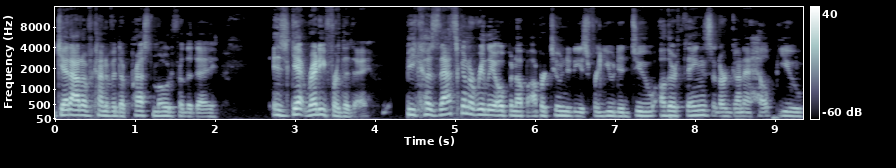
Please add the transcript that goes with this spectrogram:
get out of kind of a depressed mode for the day is get ready for the day because that's going to really open up opportunities for you to do other things that are going to help you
